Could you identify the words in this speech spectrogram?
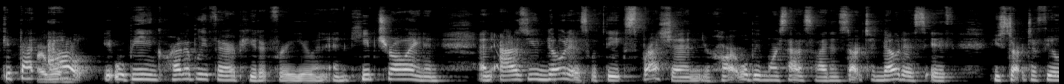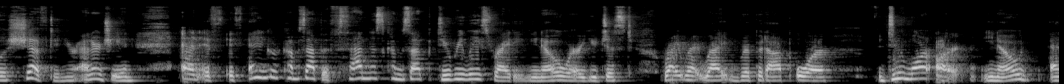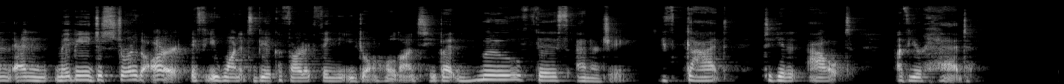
Get that out. It will be incredibly therapeutic for you and, and keep drawing. And, and as you notice with the expression, your heart will be more satisfied and start to notice if you start to feel a shift in your energy. And, and if, if anger comes up, if sadness comes up, do release writing, you know, where you just write, write, write and rip it up or do more art, you know, and, and maybe destroy the art if you want it to be a cathartic thing that you don't hold on to, but move this energy. You've got to get it out of your head.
